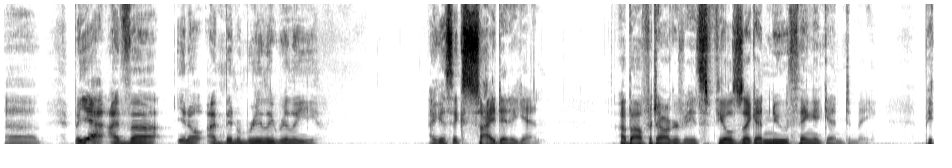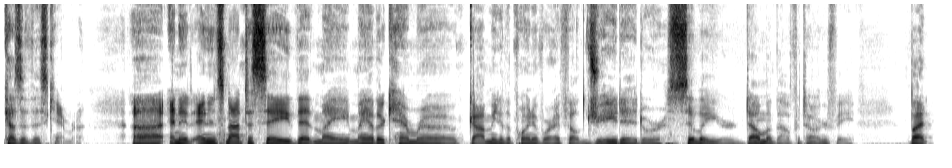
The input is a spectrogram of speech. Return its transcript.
Uh, but yeah i've uh, you know i've been really really i guess excited again about photography. It feels like a new thing again to me because of this camera. Uh, and it and it's not to say that my my other camera got me to the point of where I felt jaded or silly or dumb about photography, but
